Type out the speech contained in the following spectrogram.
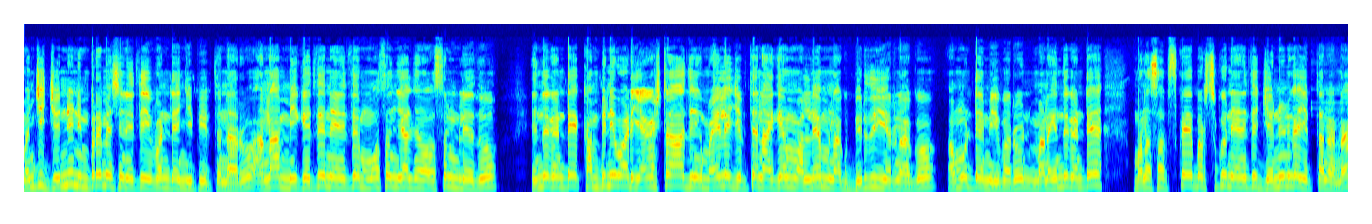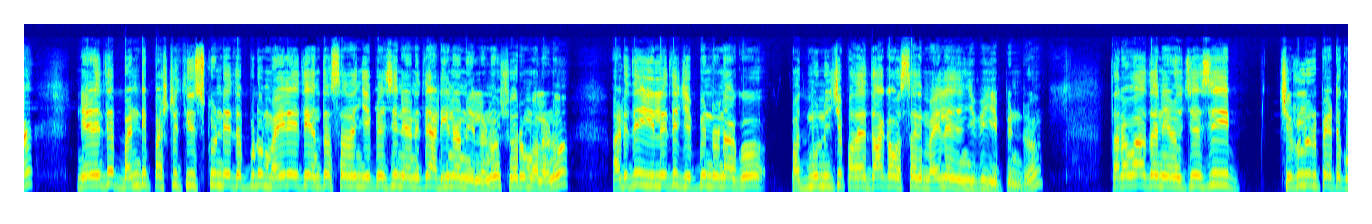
మంచి జెన్యున్ ఇన్ఫర్మేషన్ అయితే ఇవ్వండి అని చెప్పి చెప్తున్నారు. అన్న మీకైతే నేనైతే మోసం చేయాల్సిన అవసరం లేదు. ఎందుకంటే కంపెనీ వాడు ఎక్స్ట్రా దీనికి మైలేజ్ చెప్తే నాకేం వాళ్ళేం నాకు బిరుదు ఇయ్యరు నాకు. అమౌంట్ ఏమి ఇవ్వరు. మన ఎందుకంటే మన సబ్స్క్రైబర్స్కు నేనైతే జెన్యున్గా చెప్తానన్నా నేనైతే బండి ఫస్ట్ తీసుకునేటప్పుడు మైలేజ్ అయితే ఎంత వస్తుందని చెప్పేసి నేనైతే అడిగినాను వీళ్ళను షోరూమ్ వాళ్ళను. అడిగితే వీళ్ళైతే చెప్పిండ్రు నాకు. పదమూడు నుంచి పదహైదు దాకా వస్తుంది మైలేజ్ అని చెప్పి చెప్పిండ్రు. తర్వాత నేను వచ్చేసి చిరులూరుపేటకు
